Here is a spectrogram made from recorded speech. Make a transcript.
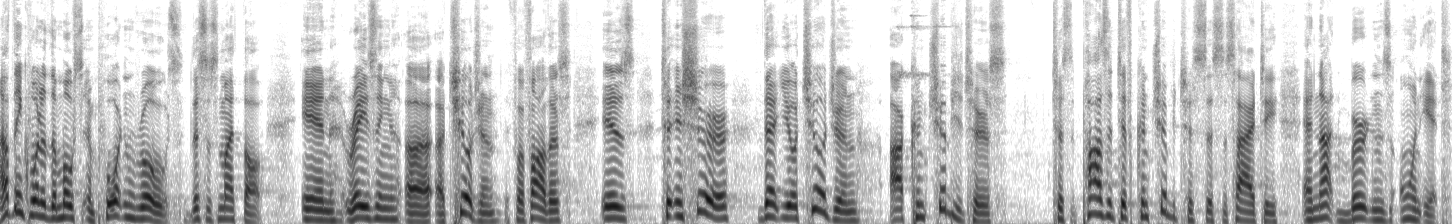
I think one of the most important roles, this is my thought, in raising uh, children for fathers is to ensure that your children are contributors to positive contributors to society and not burdens on it.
